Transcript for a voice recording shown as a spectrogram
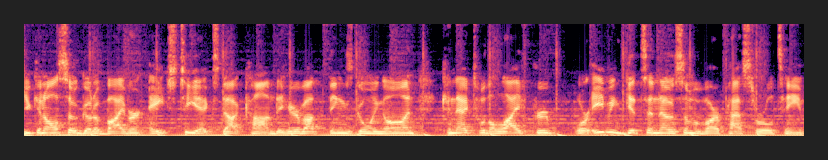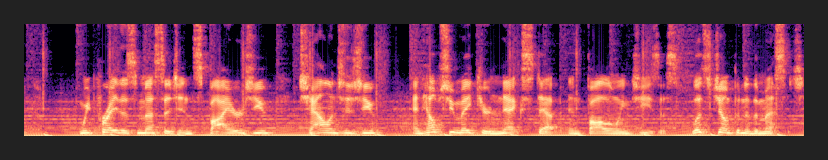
You can also go to vibranthtx.com to hear about things going on, connect with a life group, or even get to know some of our pastoral team. We pray this message inspires you, challenges you, and helps you make your next step in following Jesus. Let's jump into the message.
